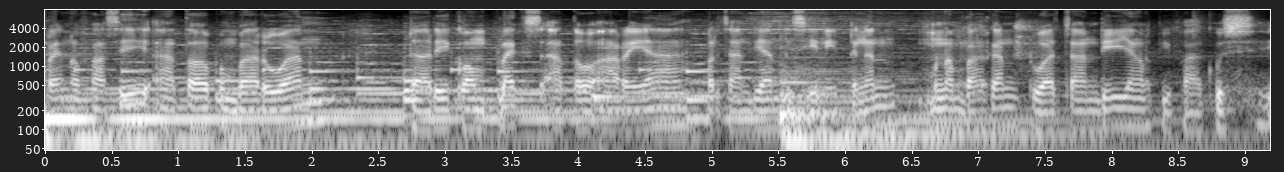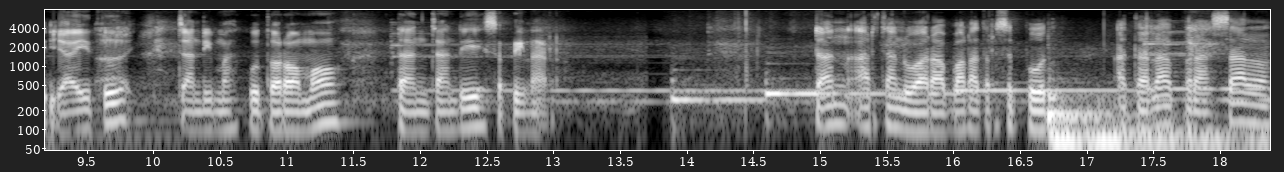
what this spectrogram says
renovasi atau pembaruan dari kompleks atau area percandian di sini dengan menambahkan dua candi yang lebih bagus yaitu Candi Mahkutoromo dan Candi Sepilar. Dan Arcanduara Pala tersebut adalah berasal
